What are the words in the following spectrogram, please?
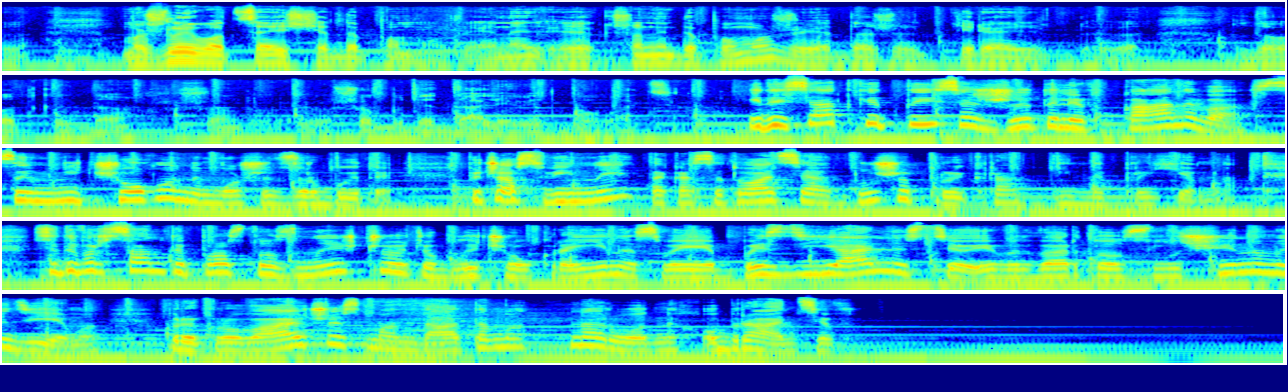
можливо, це ще допоможе. Якщо не допоможе, я навіть тіряю в догадках, да, що, що буде далі відбуватися. І десятки тисяч жителів Канева з цим нічого не можуть зробити. Під час війни така ситуація дуже прикра і неприємна. Ці диверсанти просто знищують обличчя України своєю бездіяльністю і відверто злочинними діями, прикриваючись мандатами народних обранців.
